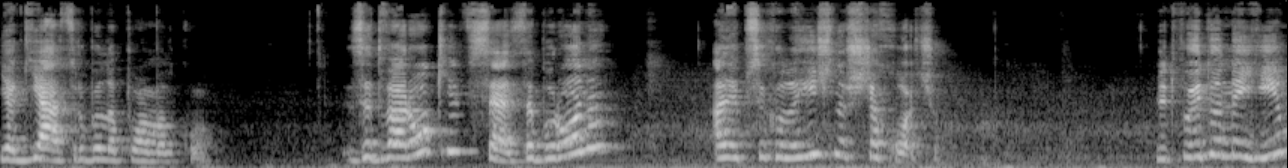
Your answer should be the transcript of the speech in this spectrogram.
як я зробила помилку. За два роки все заборона, але психологічно ще хочу. Відповідно, не їм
